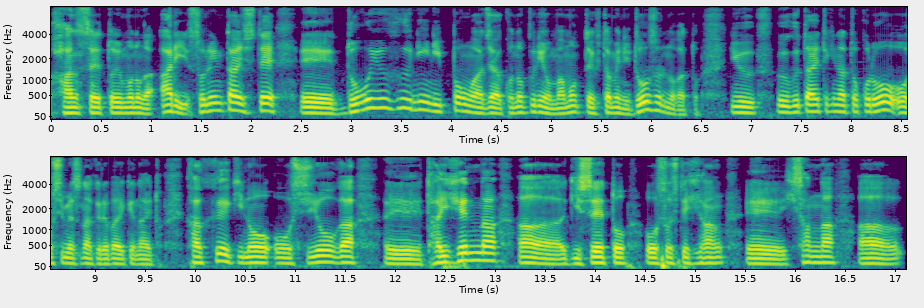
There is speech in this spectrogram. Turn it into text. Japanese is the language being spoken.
反省というものがありそれに対して、えー、どういうふうに日本はじゃあこの国を守っていくためにどうするのかという具体的なところを示さなければいけないと。核兵器の使用が、えー、大変なあ犠牲とそして批判、えー、悲惨なあ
